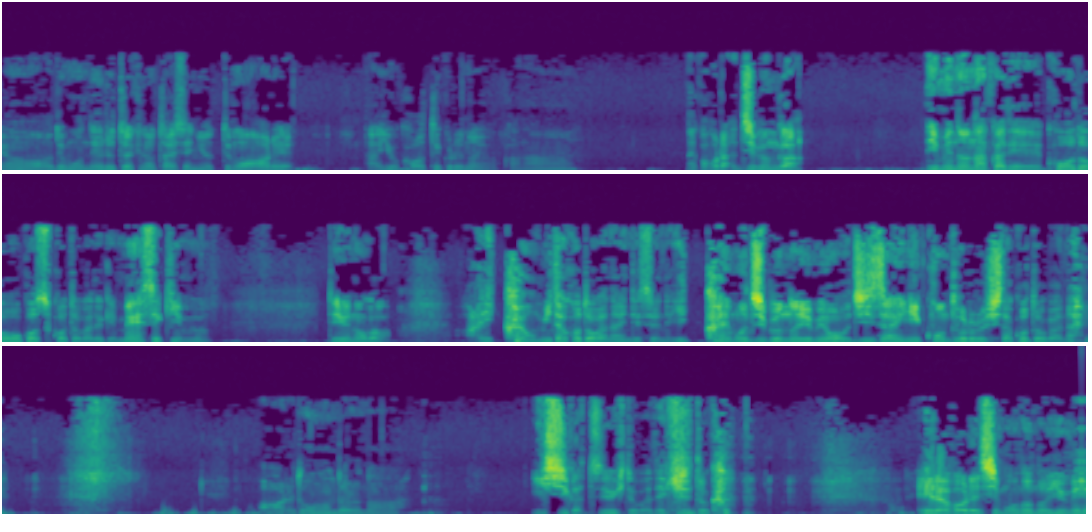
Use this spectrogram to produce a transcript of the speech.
いやー、でも寝る時の体勢によってもあれ、内容変わってくるのよかな。なんかほら、自分が夢の中で行動を起こすことができる、明晰夢っていうのが、あれ一回も見たことがないんですよね。一回も自分の夢を自在にコントロールしたことがない。あれどうなんだろうな。意志が強い人ができるとか 選ばれし者の夢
